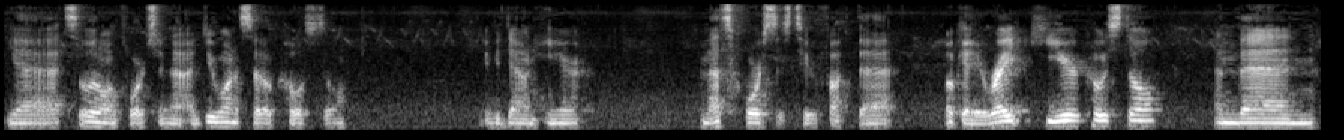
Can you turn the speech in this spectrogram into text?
Yeah, it's a little unfortunate. I do want to settle coastal. Maybe down here. And that's horses too, fuck that. Okay, right here, coastal, and then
